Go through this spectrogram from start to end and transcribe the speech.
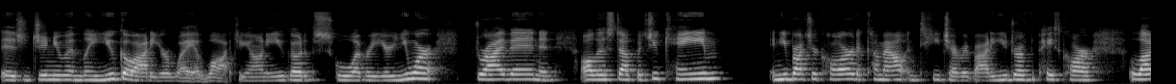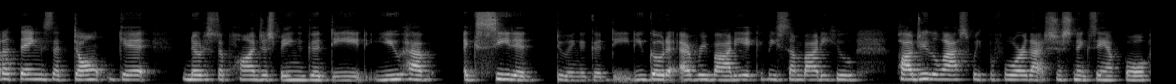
is genuinely you go out of your way a lot gianni you go to the school every year you weren't driving and all this stuff but you came and you brought your car to come out and teach everybody you drove the pace car a lot of things that don't get noticed upon just being a good deed you have exceeded doing a good deed. You go to everybody. It could be somebody who plowed you the last week before. That's just an example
